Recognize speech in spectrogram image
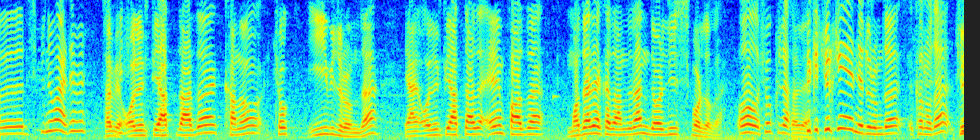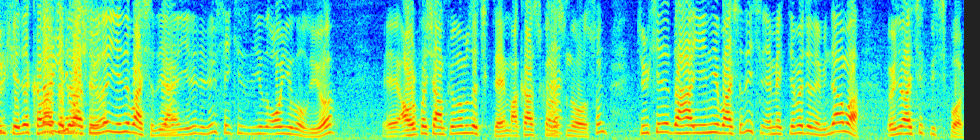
e, disiplini var değil mi? Tabii olimpiyatlarda kano çok iyi bir durumda. Yani olimpiyatlarda en fazla madalya kazandıran dördüncü spor dalı. Oo çok güzel. Tabii. Peki Türkiye ne durumda kanoda? Türk- Türkiye'de daha Kanal yeni yeni başladı. Hı. Yani yeni dediğim 8 yıl 10 yıl oluyor. Ee, Avrupa şampiyonumuz da çıktı hem akarsu kanosunda olsun. Türkiye'de daha yeni başladığı için emekleme döneminde ama önü açık bir spor.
